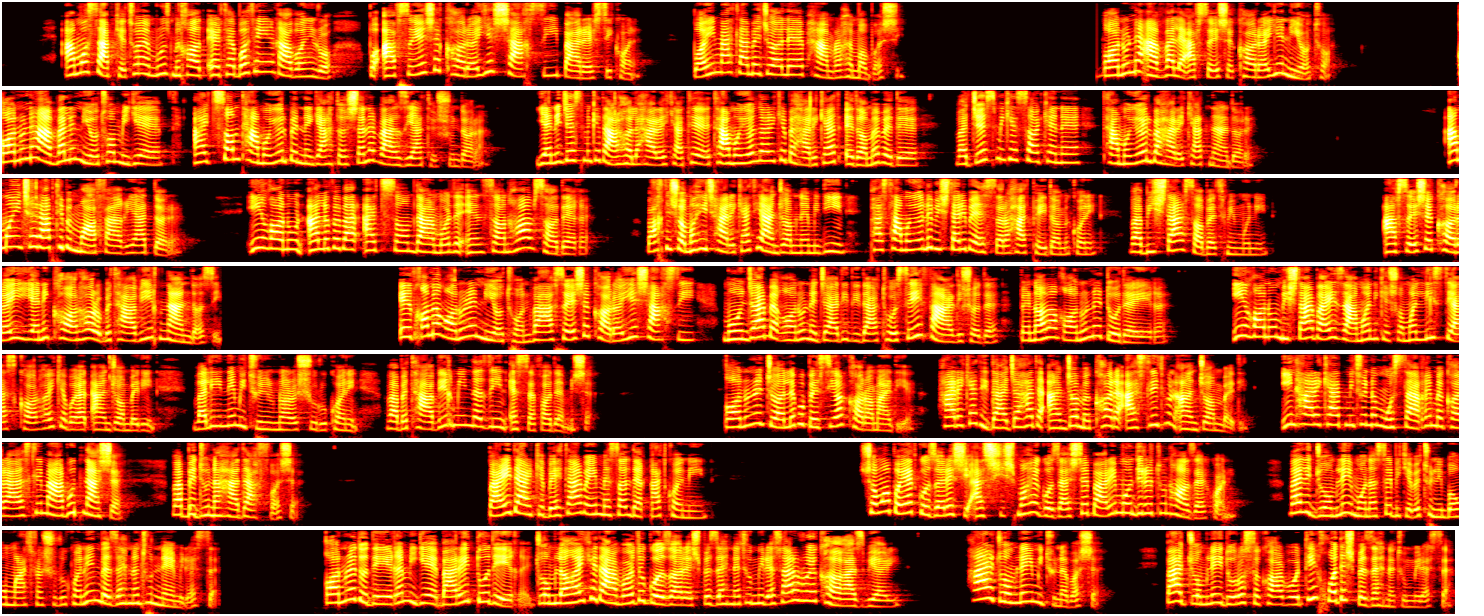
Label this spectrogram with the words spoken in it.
اما سبک تو امروز می‌خواد ارتباط این قوانین رو با افزایش کارایی شخصی بررسی کنه. با این مطلب جالب همراه ما باشید. قانون اول افزایش کارایی نیوتون قانون اول نیوتون میگه اجسام تمایل به نگه داشتن وضعیتشون دارن. یعنی جسمی که در حال حرکته تمایل داره که به حرکت ادامه بده و جسمی که ساکنه تمایل به حرکت نداره. اما این چه ربطی به موفقیت داره؟ این قانون علاوه بر اجسام در مورد انسان ها هم صادقه. وقتی شما هیچ حرکتی انجام نمیدین پس تمایل بیشتری به استراحت پیدا می‌کنین و بیشتر ثابت میمونین. افزایش کارایی یعنی کارها رو به تعویق نندازیم. ادغام قانون نیوتون و افزایش کارایی شخصی منجر به قانون جدیدی در توسعه فردی شده به نام قانون دو دقیقه. این قانون بیشتر برای زمانی که شما لیستی از کارهایی که باید انجام بدین ولی نمی‌تونین اونا رو شروع کنین و به تعویق میندازین استفاده میشه. قانون جالب و بسیار کارآمدیه. حرکتی در جهت انجام کار اصلیتون انجام بدین. این حرکت می‌تونه مستقیم به کار اصلی مربوط نشه و بدون هدف باشه. برای درک بهتر به این مثال دقت کنین. شما باید گزارشی از 6 ماه گذشته برای مدیرتون حاضر کنید. ولی جمله مناسبی که بتونین با اون متن شروع کنین به ذهنتون نمی‌رسه. قانون دو دقیقه میگه برای دو دقیقه جمله هایی که در مورد گزارش به ذهنتون می‌رسه رو روی کاغذ بیارین. هر جمله می‌تونه باشه. بعد جمله درست کاربردی خودش به ذهنتون می‌رسه.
